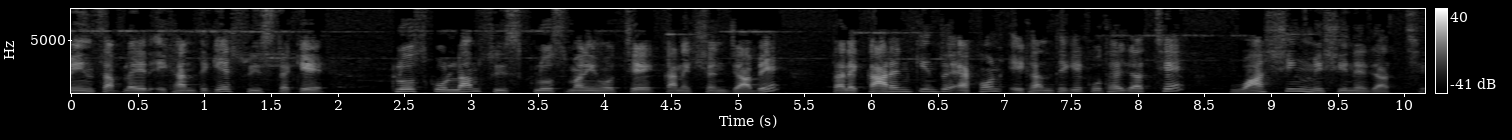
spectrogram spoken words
মেইন সাপ্লাইয়ের এখান থেকে সুইচটাকে ক্লোজ করলাম, সুইচ ক্লোজ মানে হচ্ছে কানেকশন যাবে। তাহলে কারেন্ট কিন্তু এখন এখান থেকে কোথায় যাচ্ছে? ওয়াশিং মেশিনে যাচ্ছে।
